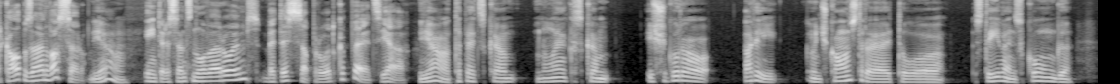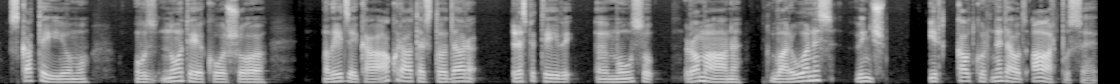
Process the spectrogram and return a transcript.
Ar kalpu zēnu vasaru? Jā. Interesants novērojums, bet es saprotu, kāpēc. Jā, jā tāpēc, ka man liekas, ka Išguro arī viņš konstruēja to Stevens kunga skatījumu uz notiekošo līdzīgi kā akurāters to dara, respektīvi mūsu romāna varonis, viņš ir kaut kur nedaudz ārpusē.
